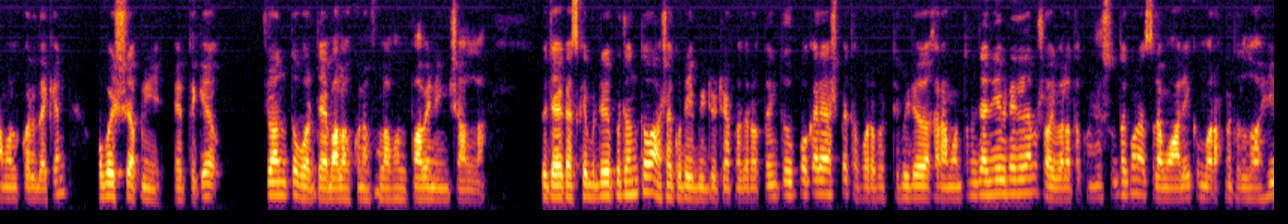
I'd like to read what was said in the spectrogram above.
আমল করে দেখেন। অবশ্যই আপনি এর থেকে চূড়ান্ত পর্যায়ে ভালো কোনো ফলাফল পাবেন ইনশাল্লাহ তো যাই হোক আজকে ভিডিও পর্যন্ত। আশা করি এই ভিডিওটি আপনাদের অত্যন্ত উপকারে আসবে। তো পরবর্তী ভিডিও দেখার আমন্ত্রণ জানিয়ে দিলাম সবাই ভালো থাকুন, সুস্থ থাকুন। আসসালামু আলাইকুম রহমতুল্লাহি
